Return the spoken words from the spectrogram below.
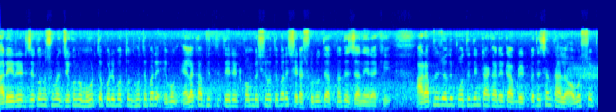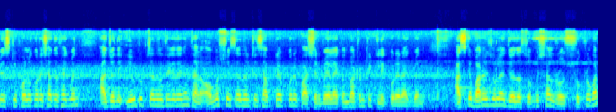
আর এই রেট যে কোনো সময় যে কোনো মুহূর্তে পরিবর্তন হতে পারে এবং এলাকা ভিত্তিতে রেট কম বেশি হতে পারে, সেটা শুরুতে আপনাদের জানিয়ে রাখি। আর আপনি যদি প্রতিদিন টাকা রেট আপডেট পেতে চান, তাহলে অবশ্যই পেজটি ফলো করে সাথে থাকবেন। আর যদি ইউটিউব চ্যানেল থেকে দেখেন, তাহলে অবশ্যই চ্যানেলটি সাবস্ক্রাইব করে পাশের বেল আইকন বাটনটি ক্লিক করে রাখবেন। আজকে বারোই জুলাই দু হাজার চব্বিশ সাল, রোজ শুক্রবার,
